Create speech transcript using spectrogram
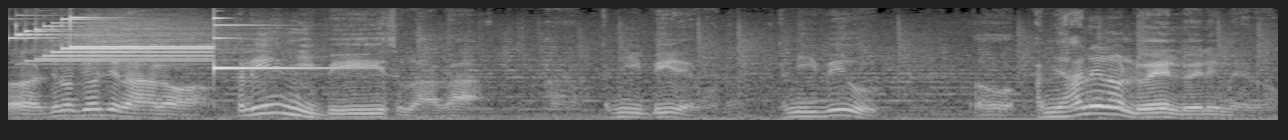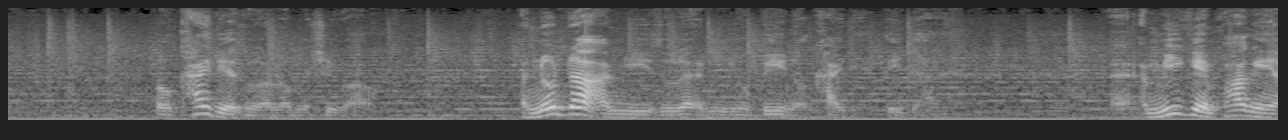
အဲကျွန်တော်ပြောချင်တာကတော့ကလေးအညီပေးဆိုတာကအာအညီပေးတယ်ပေါ့နော်အညီပေးကိုဟိုအများနဲ့တော့လွဲလွဲလိမ့်မယ်တော့ဟိုခိုက်တယ်ဆိုတာတော့မရှိပါဘူးအနုတ္တအညီဆိုတဲ့အညီကိုပေးရင်တော့ခိုက်တယ်သိကြတယ်အဲအမိခင်ဖခင်က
